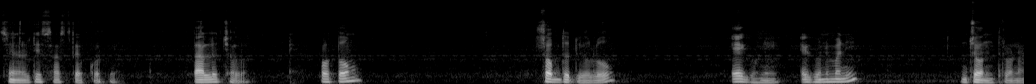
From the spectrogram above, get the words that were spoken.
চ্যানেলটি সাবস্ক্রাইব করবে, তাহলে চলো। প্রথম শব্দটি হলো এগুনি এগুনি মানে যন্ত্রণা।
